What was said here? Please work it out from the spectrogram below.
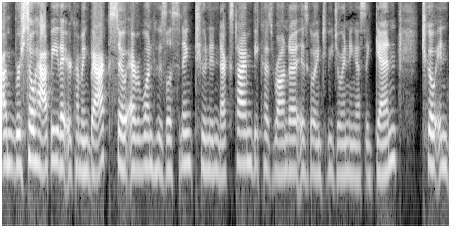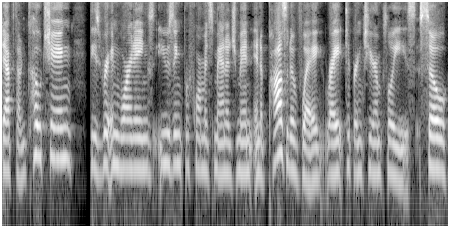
I'm, we're so happy that you're coming back. So everyone who's listening, tune in next time because Rhonda is going to be joining us again to go in depth on coaching, these written warnings, using performance management in a positive way, right, to bring to your employees. So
